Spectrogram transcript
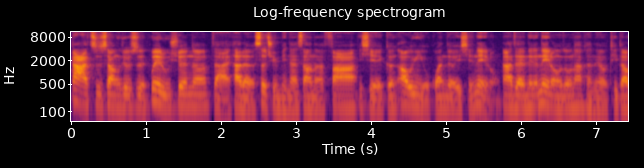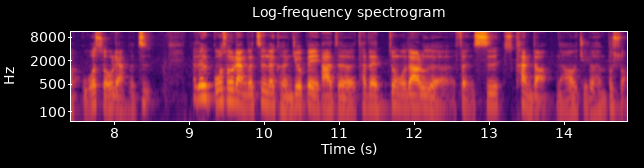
大致上就是魏如萱呢，在她的社群平台上呢，发一些跟奥运有关的一些内容。那在那个内容中，她可能有提到“国手”两个字。那这个“国手”两个字呢，可能就被他的他在中国大陆的粉丝看到，然后觉得很不爽。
